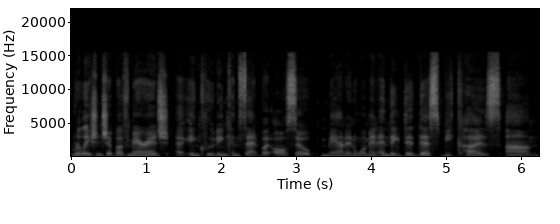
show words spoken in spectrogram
relationship of marriage, uh, including consent, but also man and woman. And they did this because um,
